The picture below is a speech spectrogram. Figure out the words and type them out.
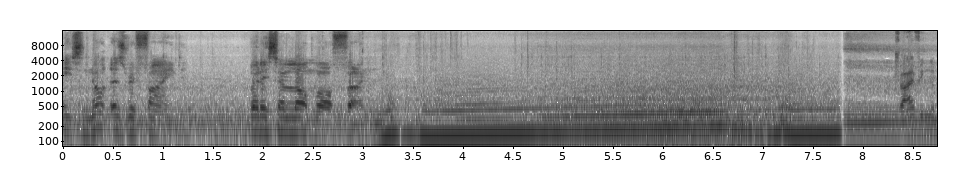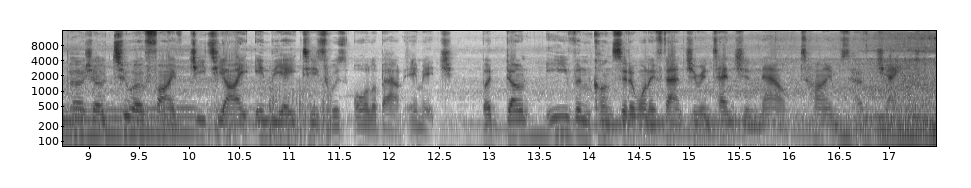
it's not as refined, but it's a lot more fun. Driving a Peugeot 205 GTI in the 80s was all about image. But don't even consider one if that's your intention now. Times have changed.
